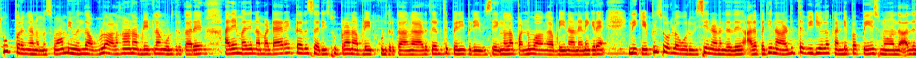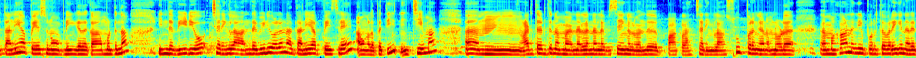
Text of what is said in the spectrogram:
சூப்பருங்க. நம்ம சுவாமி வந்து அவ்வளோ அழகான அப்டேட்லாம் கொடுத்துருக்காரு. அதே மாதிரி நம்ம டைரக்டர் சரி சூப்பரான அப்டேட் கொடுத்துருக்காங்க. அடுத்தடுத்து பெரிய பெரிய விஷயங்கள்லாம் பண்ணுவாங்க அப்படின்னு நான் நினைக்கிறேன். இன்றைக்கி எபிசோடில் ஒரு விஷயம் நடந்தது. அதை பற்றி நான் அடுத்த வீடியோவில் கண்டிப்பாக பேசணும். அந்த அது தனியாக பேசணும் அப்படிங்கிறதுக்காக மட்டும்தான் இந்த வீடியோ சரிங்களா? அந்த வீடியோவில் நான் தனியாக பேசுகிறேன் அவங்கள பற்றி நிச்சயமாக அடுத்தடுத்து நம்ம நல்ல நல்ல விஷயங்கள் வந்து பார்க்கலாம். சரிங்களா? சூப்பருங்க. நம்மளோட மகாநதியை பொறுத்த வரைக்கும் நிறைய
